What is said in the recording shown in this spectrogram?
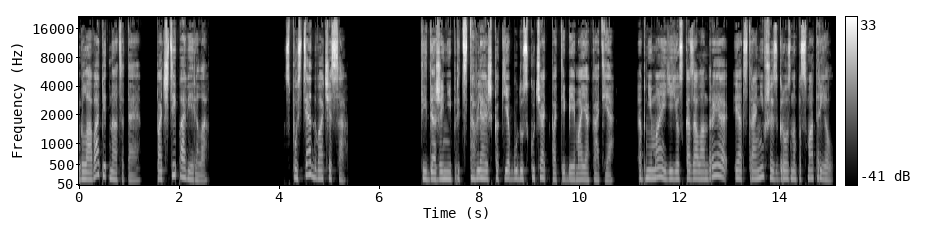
Глава 15. Почти поверила. Спустя два часа. «Ты даже не представляешь, как я буду скучать по тебе, моя Катя!» Обнимая ее, сказал Андрея и, отстранившись, грозно посмотрел.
